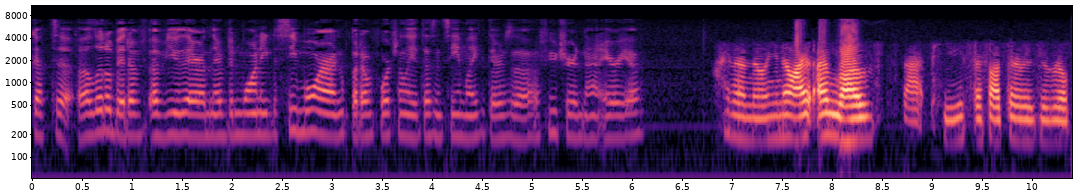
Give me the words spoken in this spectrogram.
got to, a little bit of, of you there, and they've been wanting to see more. And but unfortunately, it doesn't seem like there's a future in that area. I don't know. You know, I I loved that piece. I thought there was a real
